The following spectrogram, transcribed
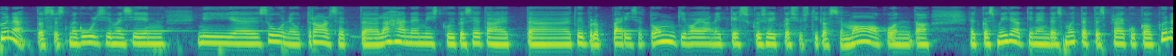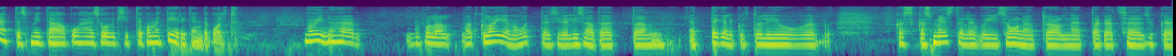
kõnetas, sest me kuulsime siin nii sooneutraalset lähenemist kui ka seda, et, et võib-olla päriselt ongi vaja neid keskuseid, kas just igasse maakonda. et kas midagi nendes mõtetes praegu ka kõnetas, mida kohe sooviksite kommenteerida enda poolt? ma võin ühe võib-olla natuke laiema mõtte siia lisada, et, ähm, et tegelikult oli ju kas, kas meestele või sooneutraalne, et aga et see sihuke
